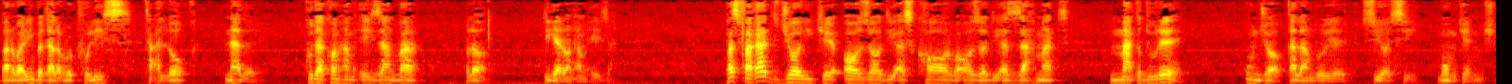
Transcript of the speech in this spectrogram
بنابراین به قلم روی پلیس تعلق نداره. کودکان هم ایزن و حالا دیگران هم ایزن پس فقط جایی که آزادی از کار و آزادی از زحمت مقدوره اونجا قلم روی سیاسی ممکن میشه.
